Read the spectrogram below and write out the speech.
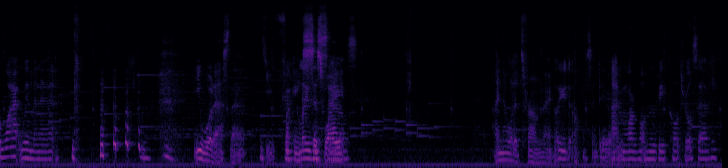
All white women at? You would ask that. You fucking cis white. I know what it's from, Nick. No, you don't. Yes, I do. I'm more of a movie cultural savvy.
